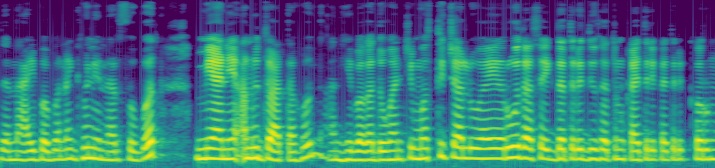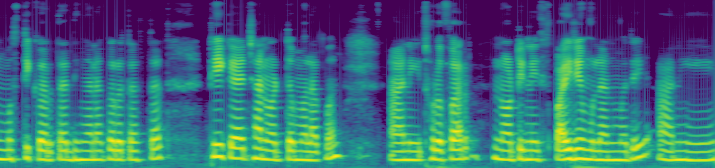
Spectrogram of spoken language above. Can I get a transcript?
त्यांना आईबाबांना घेऊन येणार सोबत. मी आणि अनुज जात आहोत. आणि हे बघा दोघांची मस्ती चालू आहे. रोज असं एकदा तरी दिवसातून काहीतरी काहीतरी करून मस्ती करतात धिंगाणा करत असतात. ठीक आहे छान वाटतं मला पण. आणि थोडंफार नॉटीनेस पाहिजे मुलांमध्ये. आणि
